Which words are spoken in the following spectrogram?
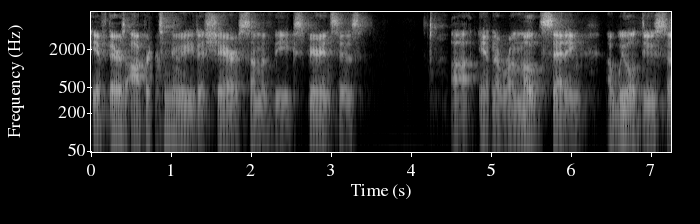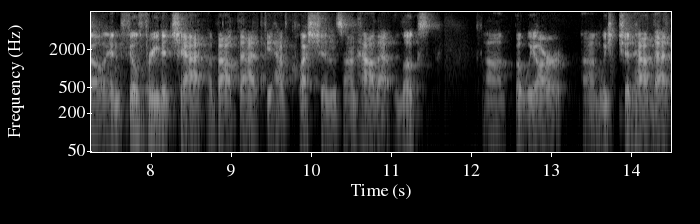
if there's opportunity to share some of the experiences uh, in a remote setting, uh, we will do so. And feel free to chat about that if you have questions on how that looks. Uh, but we are, um, we should have that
